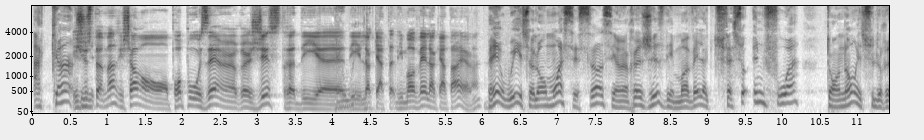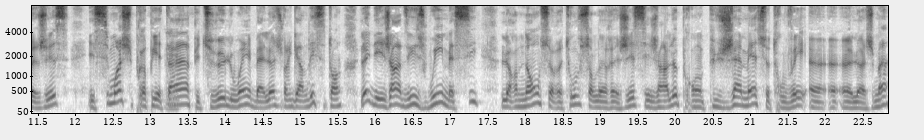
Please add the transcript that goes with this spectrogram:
à quand... Et justement, Richard, on proposait un registre des, euh, ben des, locataires, des mauvais locataires. Hein? Ben oui, selon moi, c'est ça. C'est un registre des mauvais locataires. Tu fais ça une fois, ton nom est sur le registre. Et si moi, je suis propriétaire, mm. puis tu veux louer, ben là, je vais regarder si ton... Là, des gens disent, oui, mais si leur nom se retrouve sur le registre, ces gens-là pourront plus jamais se trouver un logement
